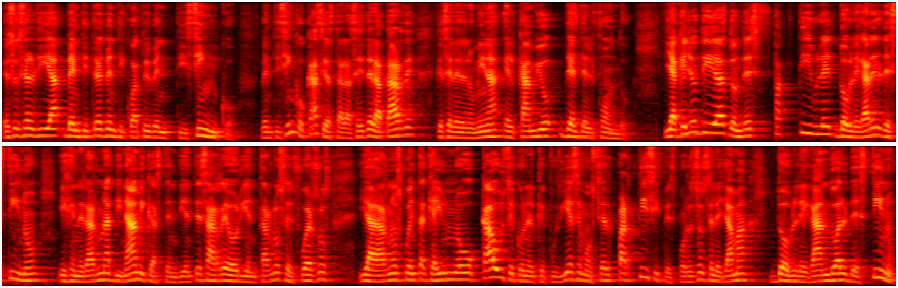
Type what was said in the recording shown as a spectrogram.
Eso es el día 23, 24 y 25. 25 casi hasta las 6 de la tarde, que se le denomina el cambio desde el fondo. Y aquellos días donde es factible doblegar el destino y generar unas dinámicas tendientes a reorientar los esfuerzos y a darnos cuenta que hay un nuevo cauce con el que pudiésemos ser partícipes. Por eso se le llama doblegando al destino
